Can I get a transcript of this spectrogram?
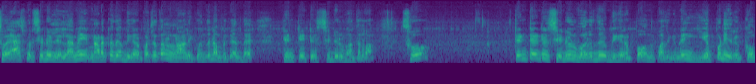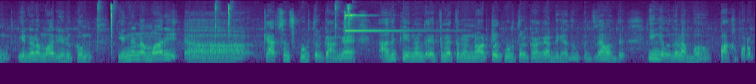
ஸோ ஆஸ் பர் ஷெட்யூல் எல்லாமே நடக்குது அப்படிங்கிற பட்சத்தில் நாளைக்கு வந்து நம்மளுக்கு அந்த டென்டேட்டிவ் ஷெட்யூல் வந்துடலாம். ஸோ டென்டேட்டிவ் ஷெட்யூல் வருது அப்படிங்கிறப்போ வந்து பார்த்திங்கன்னா எப்படி இருக்கும் என்னென்ன மாதிரி இருக்கும் என்னென்ன மாதிரி கேப்ஷன்ஸ் கொடுத்துருக்காங்க அதுக்கு என்னென்ன எத்தனை எத்தனை நாட்கள் கொடுத்துருக்காங்க அப்படிங்கிறத பற்றி தான் வந்து இங்கே வந்து நம்ம பார்க்க போகிறோம்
